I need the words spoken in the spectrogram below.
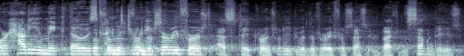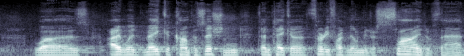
Or how do you make those well, kind of the, determinations? From the very first acetate drawings, what I did with the very first acetate back in the 70s was I would make a composition, then take a 35 millimeter slide of that,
